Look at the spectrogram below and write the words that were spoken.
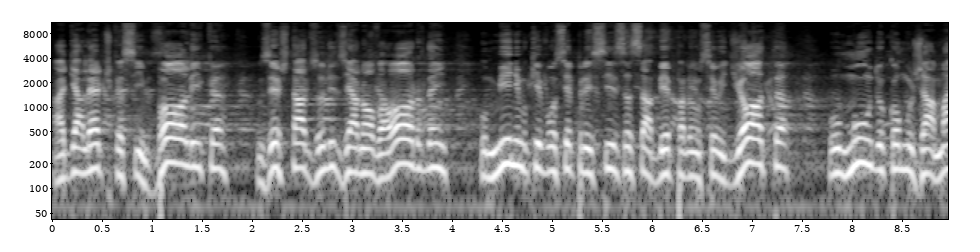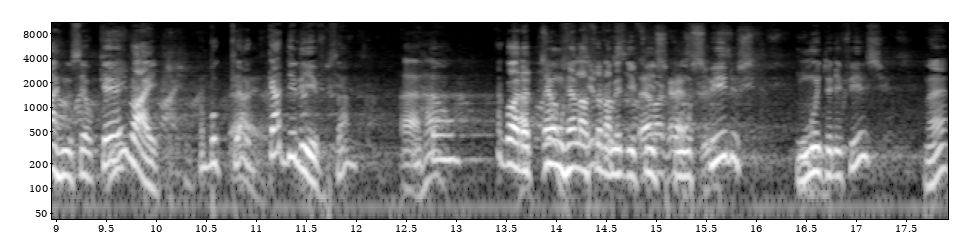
a Dialética Simbólica, os Estados Unidos e a Nova Ordem, o mínimo que você precisa saber para não ser um idiota, o mundo como jamais não sei o quê, e vai. Um bocado de livro, sabe? Então, agora tinha um relacionamento eram difícil com os filhos, muito difícil, né?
